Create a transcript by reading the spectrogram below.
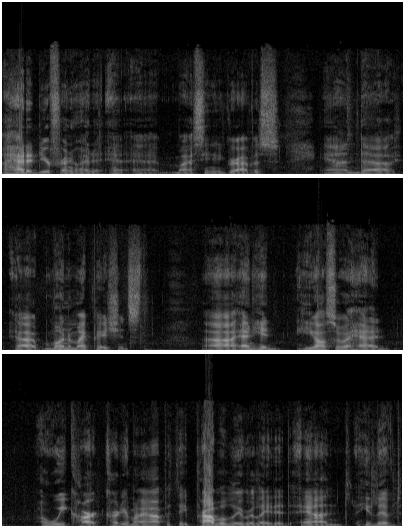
I had a dear friend who had a, a, a myasthenia gravis, and uh, uh, one of my patients, uh, and he he also had a weak heart cardiomyopathy, probably related, and he lived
